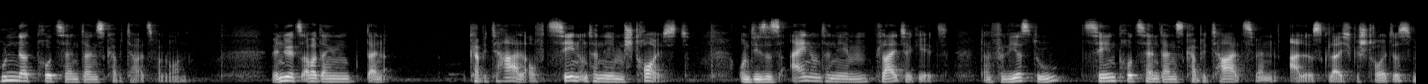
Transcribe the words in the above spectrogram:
100% deines Kapitals verloren. Wenn du jetzt aber dein, dein Kapital auf 10 Unternehmen streust, und dieses ein Unternehmen pleite geht, dann verlierst du 10% deines Kapitals, wenn alles gleich gestreut ist,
